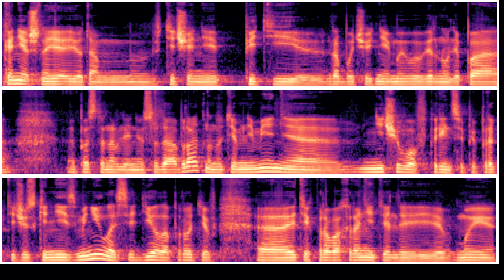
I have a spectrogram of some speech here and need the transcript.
Конечно, я ее там в течение пяти рабочих дней мы его вернули по постановлению суда обратно, но тем не менее ничего в принципе практически не изменилось, и дело против э, этих правоохранителей мы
